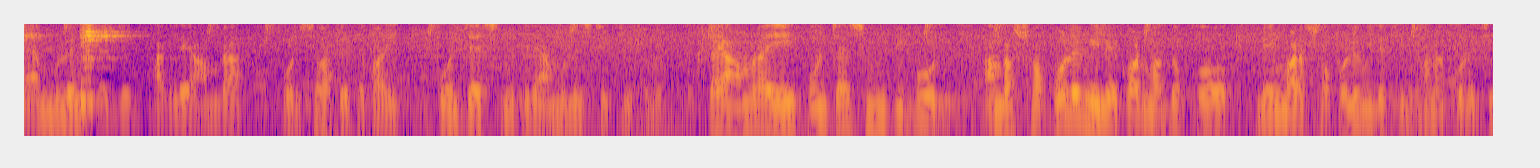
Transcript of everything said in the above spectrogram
অ্যাম্বুলেন্সের থাকলে আমরা পরিষেবা পেতে পারি, পঞ্চায়েত সমিতির অ্যাম্বুলেন্সটি কী হলো? তাই আমরা এই পঞ্চায়েত সমিতি বোর্ড, আমরা সকলে মিলে কর্মাধ্যক্ষ মেম্বাররা সকলে মিলে চিন্তাভাবনা করেছি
